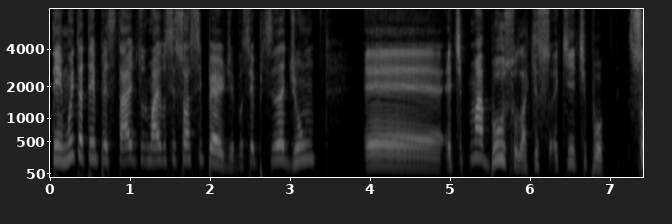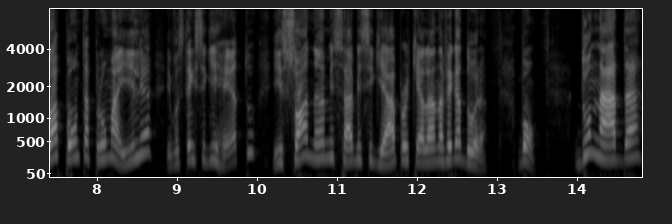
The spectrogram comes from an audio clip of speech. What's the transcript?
tem muita tempestade e tudo mais, você só se perde. Você precisa de um... É, é tipo uma bússola que, que tipo, só aponta para uma ilha e você tem que seguir reto e só a Nami sabe se guiar porque ela é a navegadora. Bom, do nada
